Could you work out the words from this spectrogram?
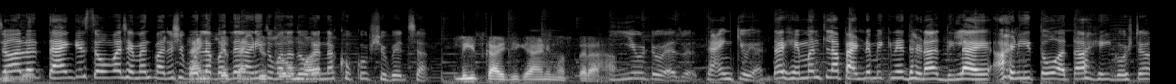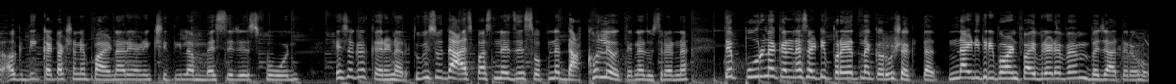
चलो thank you so much Hemant. माझ्याशी बोलल्याबद्दल आणि तुम्हाला. दोघांना खूप खूप शुभेच्छा. प्लीज काळजी घ्या आणि मस्त राहा. You too as well thank you यार. तर हेमंतला पॅन्डेमिकने धडा दिलाय आणि तो आता ही गोष्ट अगदी कटाक्षाने पाळणार आहे आणि क्षितीला मेसेजेस फोन हे सगळं करणार. तुम्ही सुद्धा आजपासून जे स्वप्न दाखवले होते ना दुसऱ्यांना ते पूर्ण करण्यासाठी प्रयत्न करू शकतात. Ninety three point five red F M बजाते रहो.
